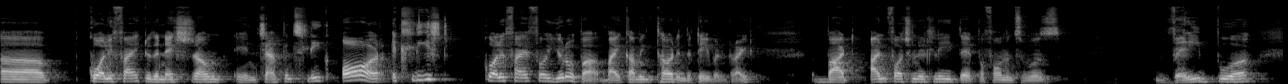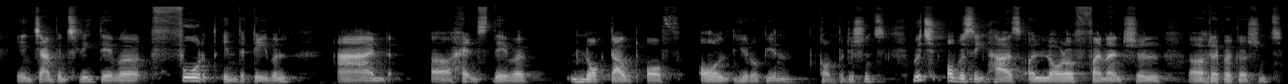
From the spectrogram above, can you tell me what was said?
uh, qualify to the next round in Champions League or at least qualify for Europa by coming third in the table, right? But unfortunately, their performance was very poor in Champions League. They were fourth in the table, and uh, hence they were knocked out of all European competitions, which obviously has a lot of financial uh, repercussions.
